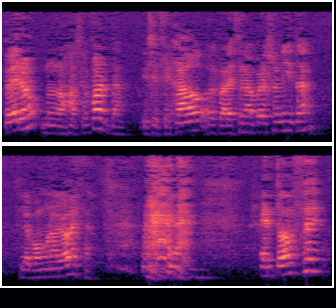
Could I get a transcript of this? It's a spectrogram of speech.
pero no nos hace falta. Y si fijaos, os parece una personita, si le pongo una cabeza. Entonces.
